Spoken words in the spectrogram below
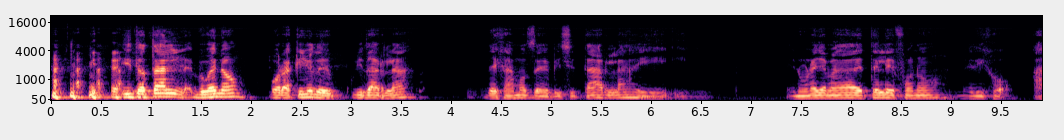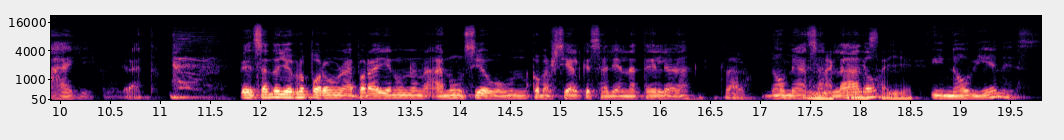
Y total, bueno, por aquello de cuidarla, dejamos de visitarla y, y en una llamada de teléfono me dijo, ay, hijo ingrato. Pensando yo creo por, una, por ahí en un anuncio o un comercial que salía en la tele, ¿verdad? Claro. No me has En hablado y no vienes.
